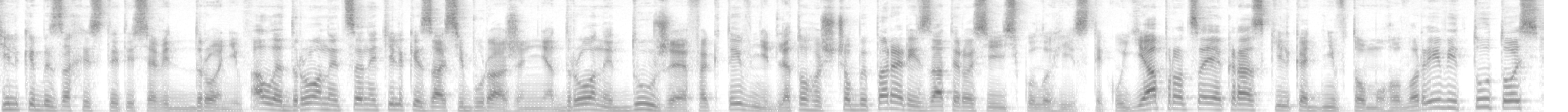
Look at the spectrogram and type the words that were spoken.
тільки би захиститися від дронів. Але дрони це не тільки засіб ураження. Дрони дуже ефективні для того, щоб перерізати російську логістику. Я про це якраз кілька днів тому говорив, і тут ось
